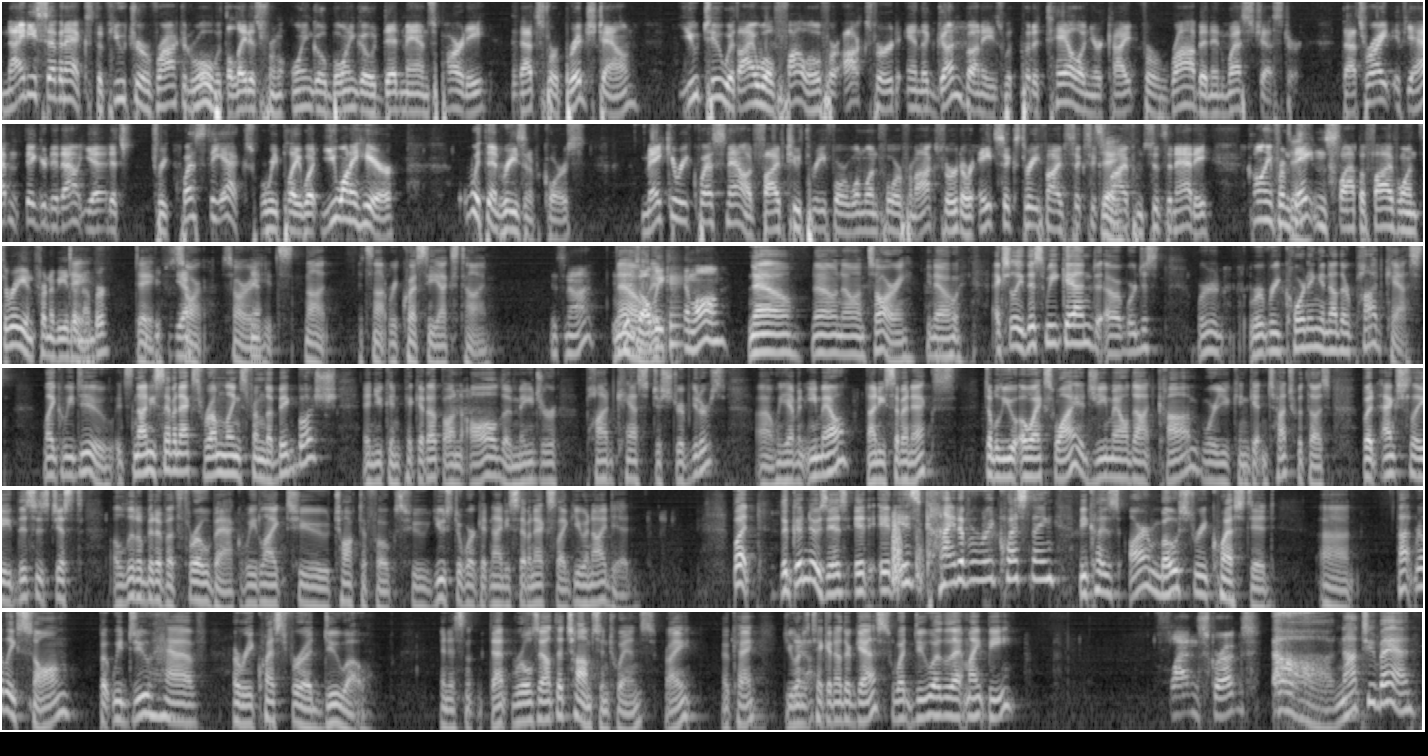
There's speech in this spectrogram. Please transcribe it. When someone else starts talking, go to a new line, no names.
97X, the future of rock and roll with the latest from Oingo Boingo Dead Man's Party. That's for Bridgetown. U2 with I Will Follow for Oxford, and the Gun Bunnies with Put a Tail on Your Kite for Robin in Westchester. That's right. If you haven't figured it out yet, it's Request the X, where we play what you want to hear, within reason, of course. Make your requests now at 523 4114 from Oxford or 863 5665 from Cincinnati. Calling from
Dave.
Dayton, slap a 513 in front of either
Dave,
number.
Dave,
Yeah.
sorry, sorry,
Yeah.
it's not it's not request the X time.
It's not?
No,
It's all
it-
weekend long.
No, no, no. I'm sorry. You know, actually, this weekend uh, we're just we're we're recording another podcast like we do. It's 97X Rumblings from the Big Bush, and you can pick it up on all the major podcast distributors. Uh, we have an email 97X woxy at gmail.com where you can get in touch with us. But actually, this is just a little bit of a throwback. We like to talk to folks who used to work at 97X like you and I did. But the good news is it, it is kind of a request thing because our most requested, uh, not really song, but we do have a request for a duo. And it's that rules out the Thompson twins, right? Okay. Do you want to take another guess what duo that might be?
Flatt and Scruggs.
Oh, not too bad.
